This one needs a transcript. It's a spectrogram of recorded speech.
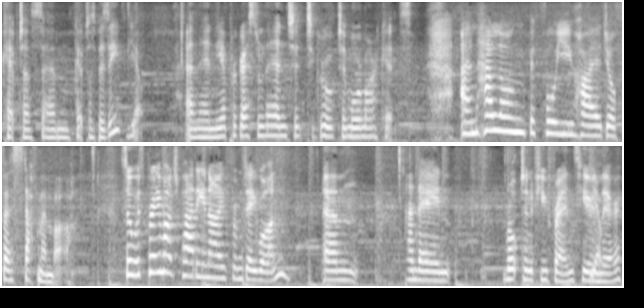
kept us um, kept us busy. Yeah. And then yeah, progressed from then to, to grow to more markets. And how long before you hired your first staff member? So it was pretty much Paddy and I from day one. Um, and then roped in a few friends here yep. and there.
